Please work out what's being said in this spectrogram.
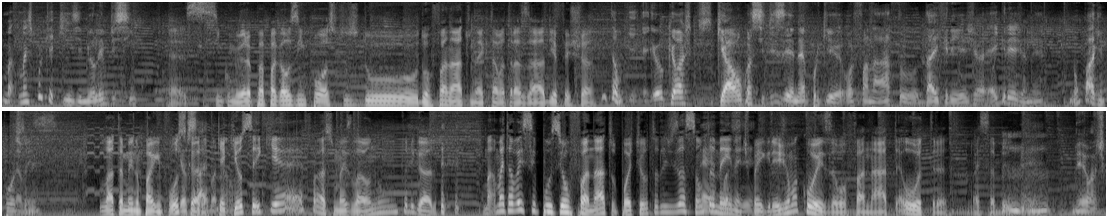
Mas, mas por que 15 mil? Eu lembro de 5. É, 5 mil era pra pagar os impostos do, do orfanato, né? Que tava atrasado e ia fechar. Então, o que eu acho que é algo a se dizer, né? Porque orfanato da igreja é igreja, né? Não paga imposto, né? Lá também não paga imposto, que cara? Saiba, Porque não. aqui eu sei que é fácil, mas lá eu não tô ligado. mas, mas, talvez se por ser orfanato, pode ter outra legislação é, também, né? Ser. Tipo, a igreja é uma coisa, o orfanato é outra. Vai saber. Uhum. Eu acho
